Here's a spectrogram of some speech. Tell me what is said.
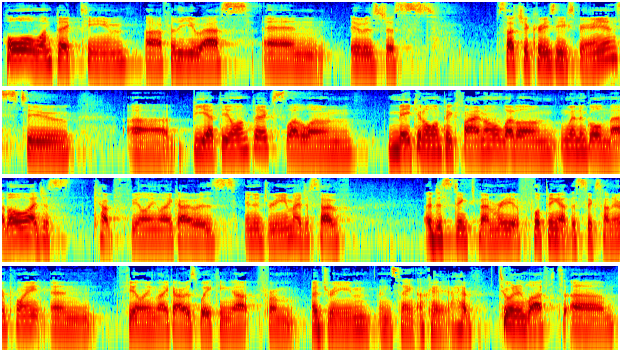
whole Olympic team uh, for the U.S., and it was just such a crazy experience to uh, be at the Olympics, let alone make an Olympic final, let alone win a gold medal. I just kept feeling like I was in a dream. I just have a distinct memory of flipping at the 600 point and feeling like I was waking up from a dream and saying, okay, I have 200 left. Um,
